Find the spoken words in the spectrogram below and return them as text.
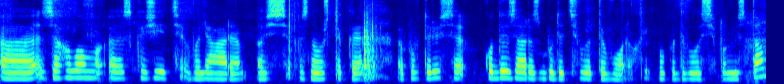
Е, Загалом, е, скажіть, Валяре, ось знову ж таки повторюся, куди зараз буде цілити ворог? Як ми подивилися по містам,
